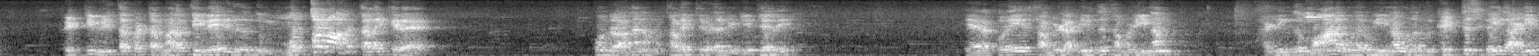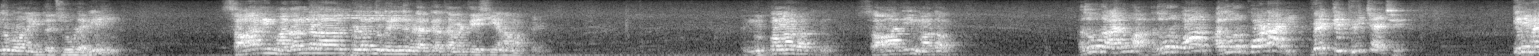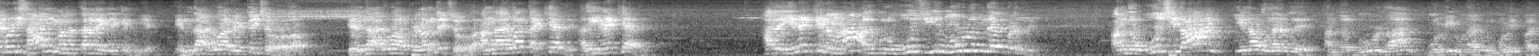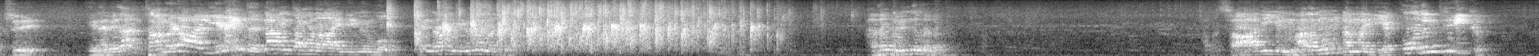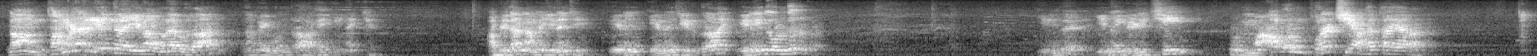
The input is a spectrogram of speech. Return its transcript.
வெட்டி வீழ்த்தப்பட்ட மரத்தின் வேரிலிருந்து மொத்தமாக தலைக்கிற ஒன்றாக நம்ம தலைத்து விட வேண்டிய தேவை. ஏறக்குறைய தமிழ் அழிந்து தமிழ் இனம் அழிந்து மான உணர்வு இன உணர்வு கெட்டு சிதைந்து அழிந்து போன இந்த சூழலில் சாதி மதங்களால் பிளந்து விரிந்து கிடக்கிற தமிழ் தேசிய மக்கள். நுட்பமா பார்த்துக்கணும். சாதி மதம் அது ஒரு அருவா அது ஒரு வால் அது ஒரு கோடாடி வெட்டி பிரிச்சாச்சு. இனி மறுபடியும் சாதி மதத்தால இணைக்க முடியாது எந்த அருவா வெட்டிச்சோ எந்த அருவா பிளந்துச்சோ அந்த அருவா தைக்காது அது இணைக்காது. அதை இணைக்கணும்னா அதுக்கு ஒரு ஊசியும் நூலும் தேவைப்படுது. அந்த ஊசி தான் இன உணர்வு அந்த நூல் தான் மொழி உணர்வு மொழி பற்று. எனவேதான் தமிழால் இணைந்து நாம் தமிழராய் நிமிர்வோம் என்றால் இன்னும் ஜாதியும் மதமும் நம்மை எப்போதும் பிரிக்கும். நாம் தமிழர் என்கிற இன உணர்வுதான் நம்மை ஒன்றாக இணைக்கும். அப்படிதான் நம்ம இணைஞ்சி இணைஞ்சி இருக்கிறோம் இணைந்து கொண்டு இந்த இன எழுச்சி ஒரு மாபெரும் புரட்சியாக தயாராகும்.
